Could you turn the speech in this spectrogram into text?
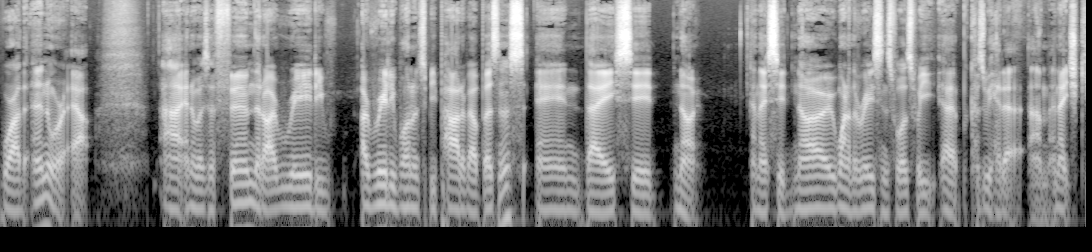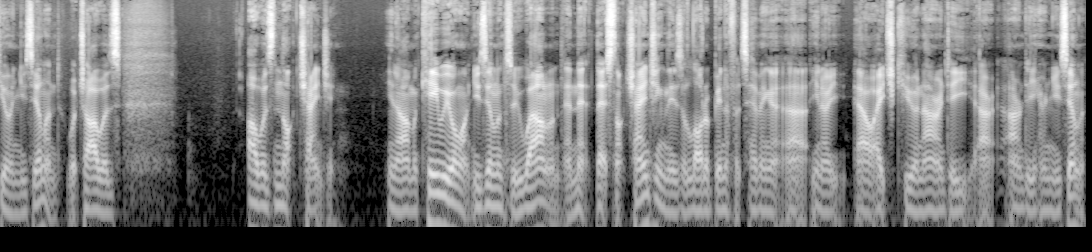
we're either in or out." uh, and it was a firm that I really, I really wanted to be part of our business, and they said no, and they said no. One of the reasons was we uh, because we had a, um, an HQ in New Zealand, which I was, I was not changing. You know, I'm a Kiwi. I want New Zealand to do well, and, that, that's not changing. There's a lot of benefits having a, uh, you know, our HQ and R and R and D here in New Zealand.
